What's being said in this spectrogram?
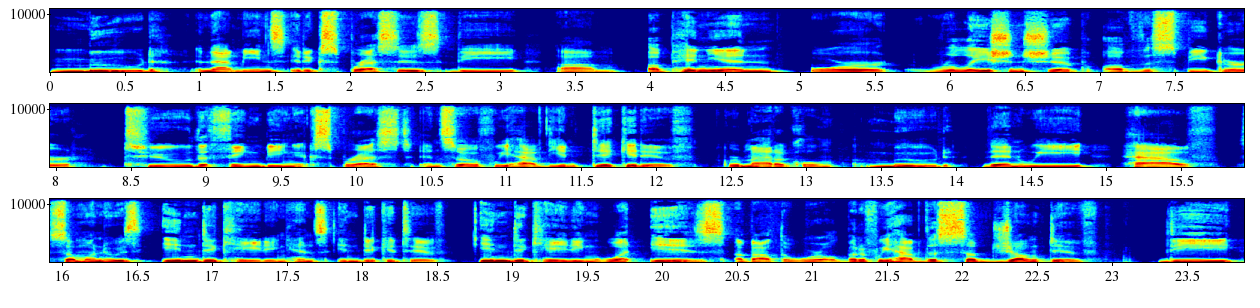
mood, and that means it expresses the um, opinion or relationship of the speaker to the thing being expressed. And so if we have the indicative grammatical mood, then we have someone who is indicating, hence indicative, indicating what is about the world. But if we have the subjunctive, the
